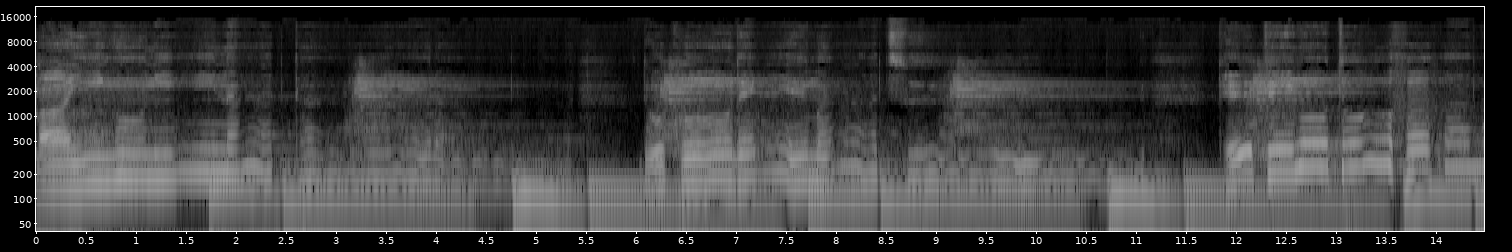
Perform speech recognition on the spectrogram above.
迷子になったらどこで待つ?テテゴと母も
